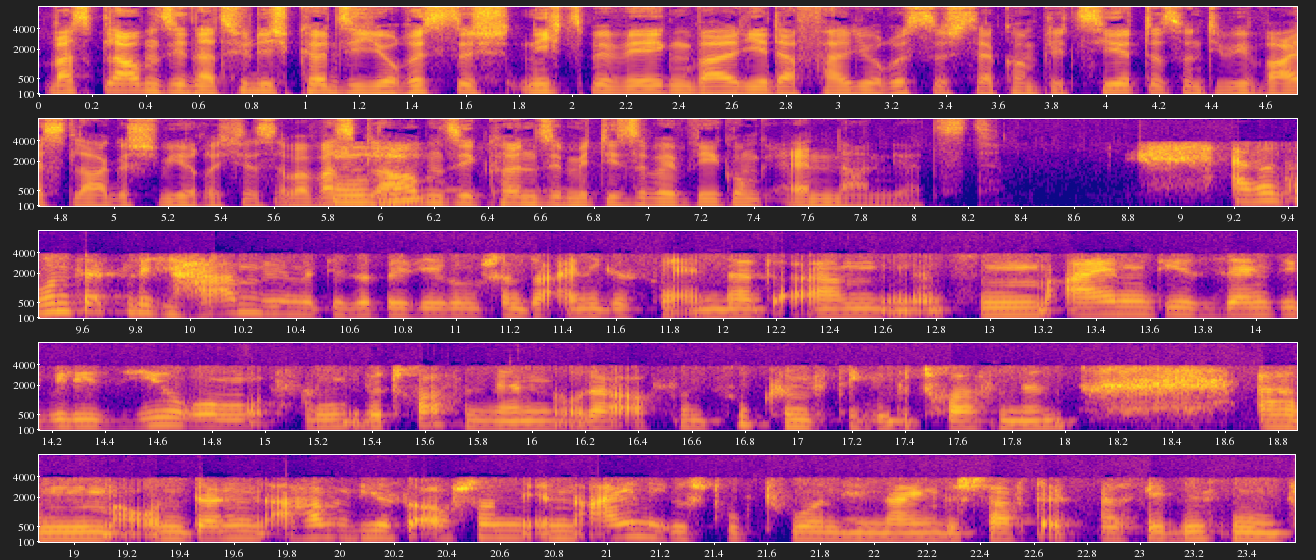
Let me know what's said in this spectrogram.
Was glauben Sie? Natürlich können Sie juristisch nichts bewegen, weil jeder Fall juristisch sehr kompliziert ist und die Beweislage schwierig ist. Aber was mhm. glauben Sie, können Sie mit dieser Bewegung ändern jetzt? Also grundsätzlich haben wir mit dieser Bewegung schon so einiges verändert. Ähm, zum einen die Sensibilisierung von Betroffenen oder auch von zukünftigen Betroffenen. Ähm, und dann haben wir es auch schon in einige Strukturen hineingeschafft, als dass wir wissen,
